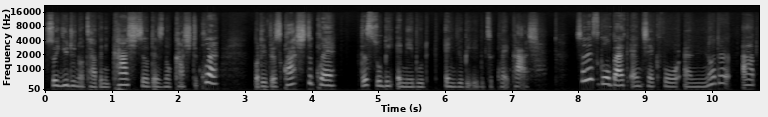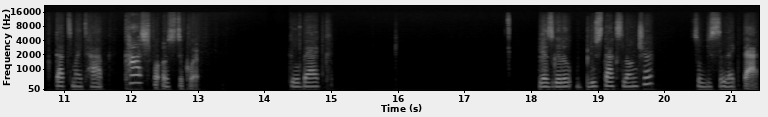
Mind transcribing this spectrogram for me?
So you do not have any cache, so there's no cache to clear. But if there's cache to clear, this will be enabled and you'll be able to clear cache. So let's go back and check for another app that might have cache for us to clear. Go back. Let's go to BlueStacks Launcher. So you select that.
